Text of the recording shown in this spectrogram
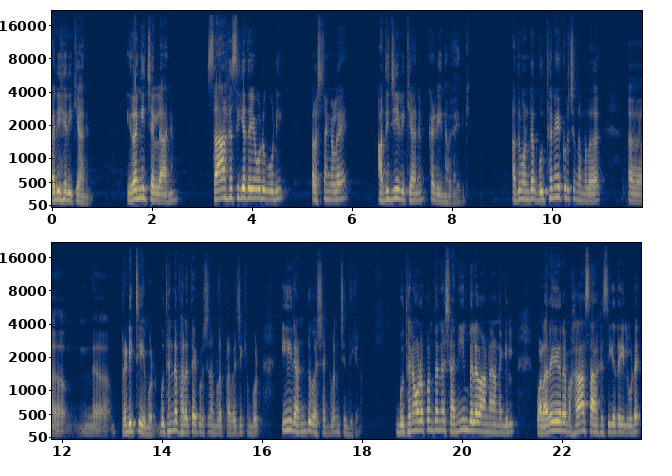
പരിഹരിക്കാനും ഇറങ്ങിച്ചെല്ലാനും സാഹസികതയോടുകൂടി പ്രശ്നങ്ങളെ അതിജീവിക്കാനും കഴിയുന്നവരായിരിക്കും. അതുകൊണ്ട് ബുധനെക്കുറിച്ച് നമ്മൾ പ്രഡിക്റ്റ് ചെയ്യുമ്പോൾ ബുധന്റെ ഫലത്തെക്കുറിച്ച് നമ്മൾ പ്രവചിക്കുമ്പോൾ ഈ രണ്ട് വശങ്ങളും ചിന്തിക്കണം. ബുധനോടൊപ്പം തന്നെ ശനിയും ബലമാണെങ്കിൽ വളരെയേറെ മഹാസാഹസികതയിലൂടെ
